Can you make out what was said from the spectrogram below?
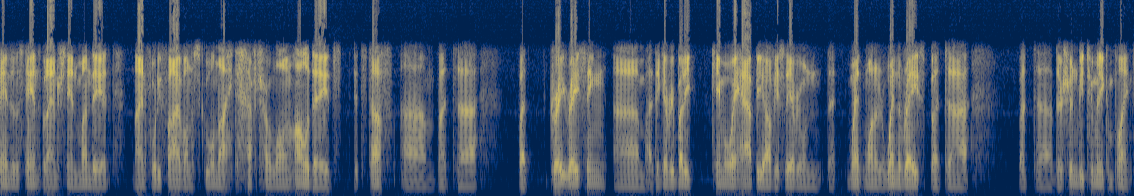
fans in the stands, but I understand Monday at 9:45 on a school night after a long holiday, it's it's tough. Um, but uh, but great racing. Um, I think everybody came away happy. Obviously, everyone that went wanted to win the race, but uh, but uh, there shouldn't be too many complaints.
